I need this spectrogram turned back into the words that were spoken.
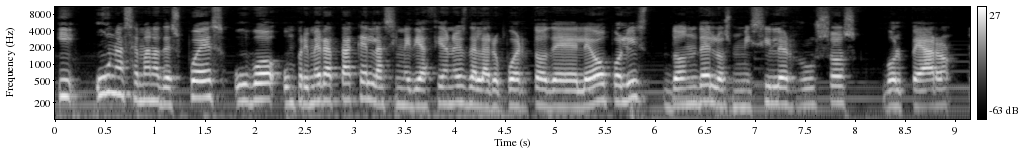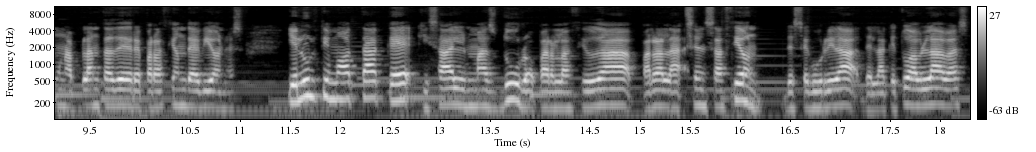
y una semana después hubo un primer ataque en las inmediaciones del aeropuerto de Leópolis, donde los misiles rusos golpearon una planta de reparación de aviones. Y el último ataque, quizá el más duro para la ciudad, para la sensación de seguridad de la que tú hablabas,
